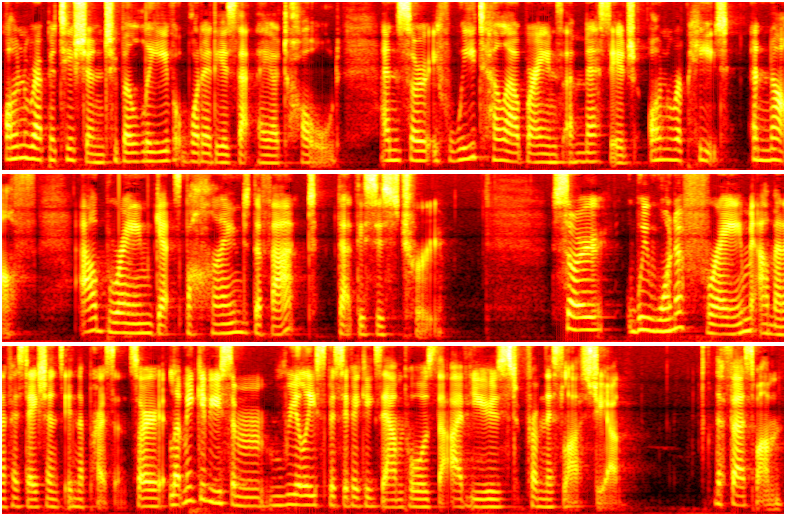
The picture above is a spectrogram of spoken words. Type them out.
on repetition to believe what it is that they are told. And so, if we tell our brains a message on repeat enough, our brain gets behind the fact that this is true. So, we want to frame our manifestations in the present. So, let me give you some really specific examples that I've used from this last year. The first one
